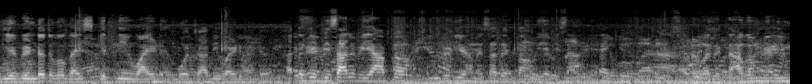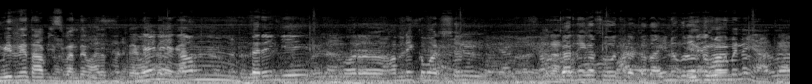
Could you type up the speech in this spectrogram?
ये विंडो देखो गाइस कितनी वाइड है बहुत ज़्यादा वाइड विंडो है। देखिए विशाल भैया आपका वीडियो हमेशा देखता हूँ भैया विशाल भैया। थैंक यू हाँ, देखता हूँ। आपको उम्मीद नहीं था आप इस बंदे भारत में नहीं नहीं हम करेंगे और हमने कमर्शियल करने का सोच रखा था। इनोग्रल इनोग्रल में नहीं आता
